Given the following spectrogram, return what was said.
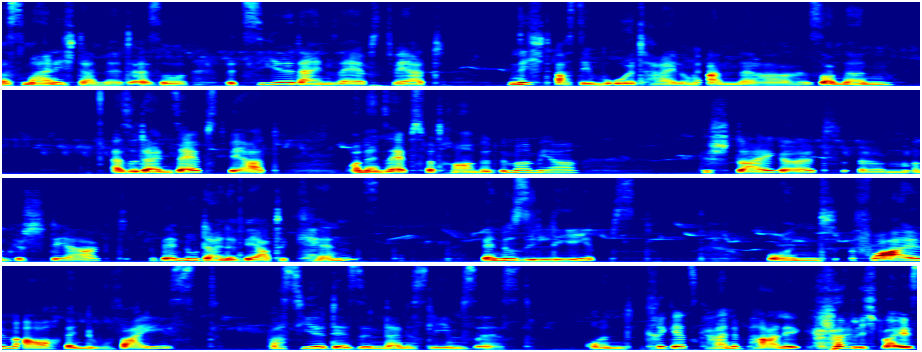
Was meine ich damit? Also beziehe deinen Selbstwert nicht aus den Beurteilungen anderer, sondern also dein Selbstwert und dein Selbstvertrauen wird immer mehr gesteigert ähm, und gestärkt, wenn du deine Werte kennst, wenn du sie lebst und vor allem auch, wenn du weißt, was hier der Sinn deines Lebens ist. Und krieg jetzt keine Panik, weil ich weiß,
